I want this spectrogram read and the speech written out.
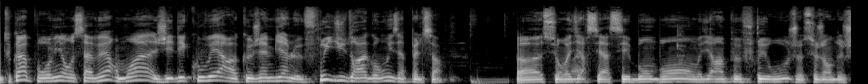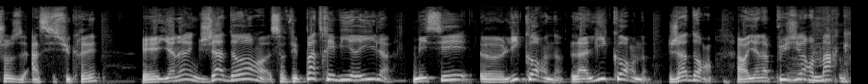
En tout cas, pour revenir aux saveurs, moi, j'ai découvert que j'aime bien le fruit du dragon, ils appellent ça. Euh, si on va dire c'est assez bonbon, on va dire un peu fruits rouges, ce genre de choses, assez sucré. Et il y en a un que j'adore, ça fait pas très viril, mais c'est euh, licorne, la licorne, j'adore. Alors il y en a plusieurs marques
